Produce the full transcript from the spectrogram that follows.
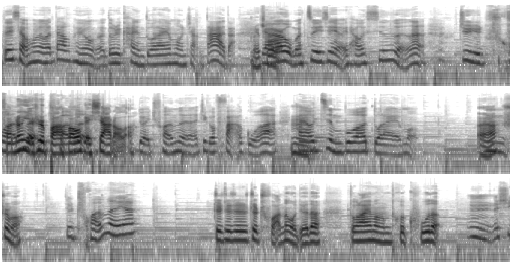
对小朋友和大朋友们都是看着哆啦 A 梦长大的。没错然而我们最近有一条新闻啊，就是传反正也是把把我给吓着了。对，传闻啊，这个法国啊，嗯它要禁播哆啦 A 梦，哎呀，嗯是吗？就传闻呀。这这这这传的，我觉得哆啦 A 梦会哭的，嗯，那是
